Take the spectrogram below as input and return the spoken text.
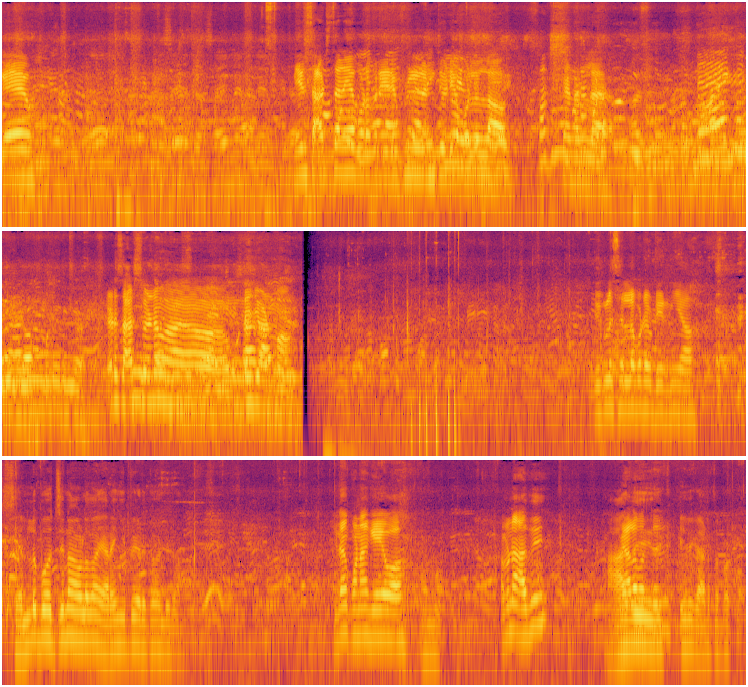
கேவ். நீர் சாட்சி தானே போட போறீங்க? ஃபுல் லென்த் வீடியோ போடலாம். சேனல்ல எடு சாட்சி வேணும் ஃபுட்டேஜ் வேணுமா இதுக்குள்ள செல்ல எப்படி இருக்கீங்க? செல்லு போச்சுன்னா அவ்வளோதான் இறங்கி போய் எடுக்க வேண்டியதான் இதான் கொண்டா கேவா ஆமாம் அப்படின்னா அது? இதுக்கு இதுக்கு அடுத்த பக்கம்.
